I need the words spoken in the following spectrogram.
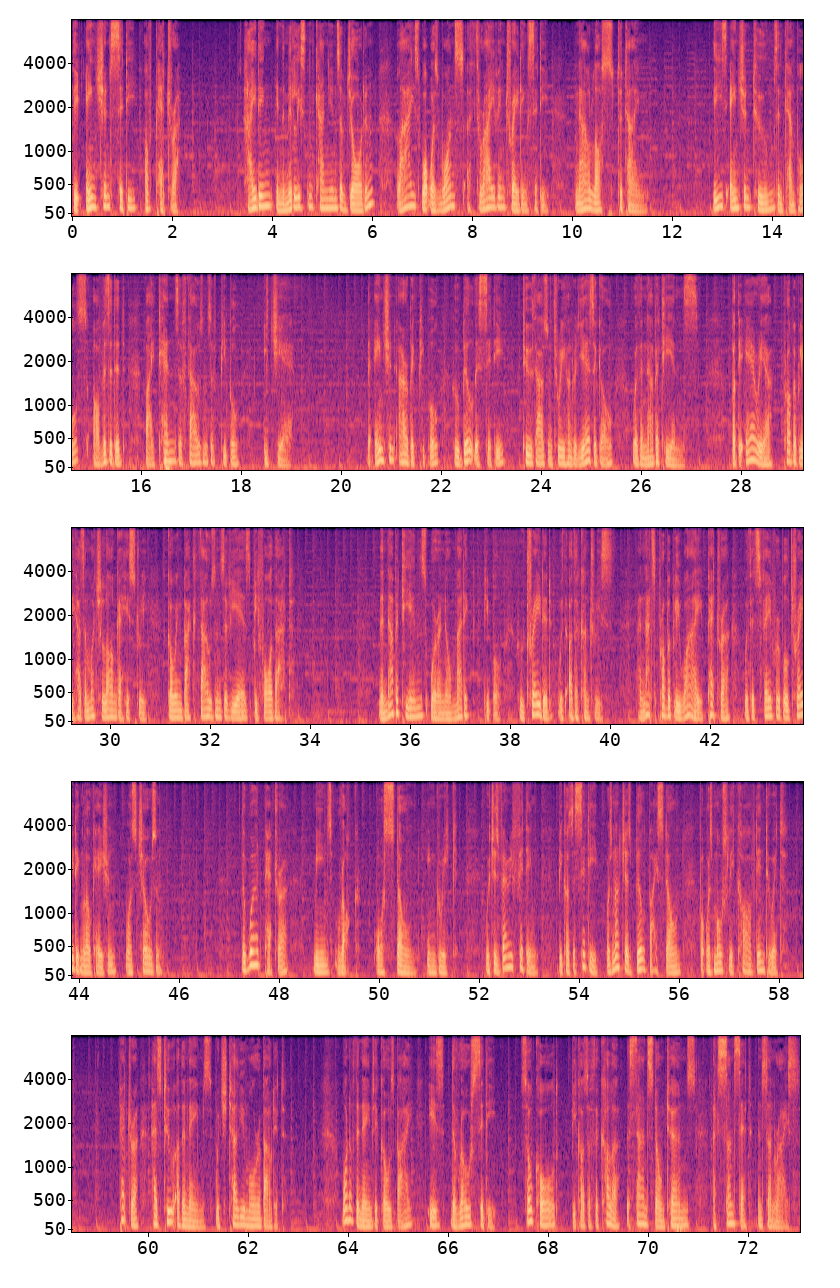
the ancient city of Petra. Hiding in the Middle Eastern canyons of Jordan lies what was once a thriving trading city, now lost to time. These ancient tombs and temples are visited by tens of thousands of people each year. The ancient Arabic people who built this city 2,300 years ago were the Nabateans, but the area probably has a much longer history going back thousands of years before that. The Nabateans were a nomadic people who traded with other countries, and that's probably why Petra, with its favourable trading location, was chosen. The word Petra means rock or stone in Greek, which is very fitting because the city was not just built by stone, but was mostly carved into it. Petra has two other names which tell you more about it. One of the names it goes by is the Rose City, so called because of the colour the sandstone turns at sunset and sunrise.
